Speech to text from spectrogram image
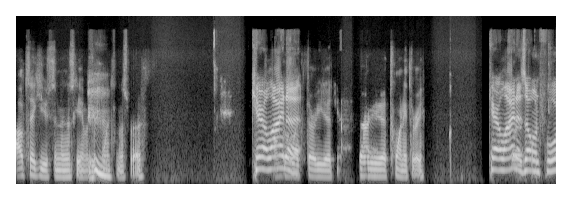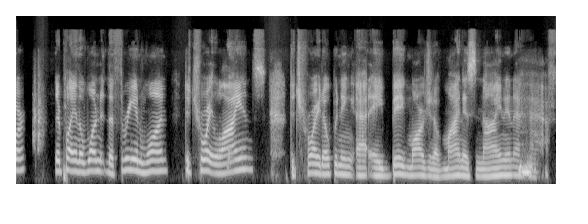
I'll take Houston in this game with the points in the spread. Carolina, like 30 to 30 to 23. Carolina's 0 4. They're playing the one, the three and one Detroit Lions. Detroit opening at a big margin of minus nine and a hmm. half.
